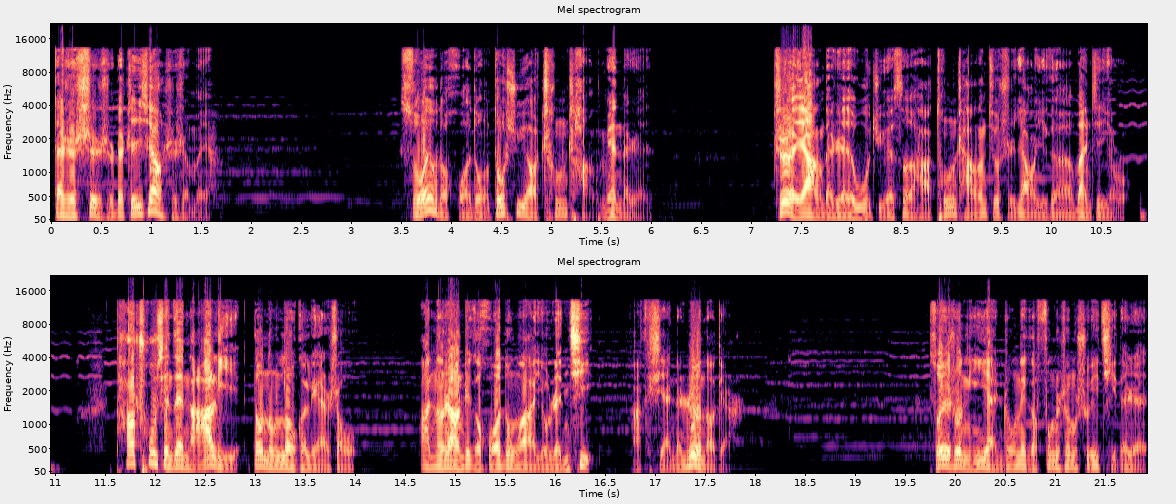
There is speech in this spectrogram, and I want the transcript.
但是事实的真相是什么呀？所有的活动都需要撑场面的人，这样的人物角色哈，通常就是要一个万金油，他出现在哪里都能露个脸熟，啊，能让这个活动啊有人气啊，显得热闹点所以说，你眼中那个风生水起的人，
